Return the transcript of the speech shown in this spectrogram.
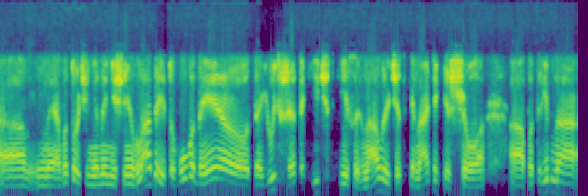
в оточенні нинішньої влади, і тому вони дають вже такі чіткі сигнали, чіткі натяки, що потрібно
